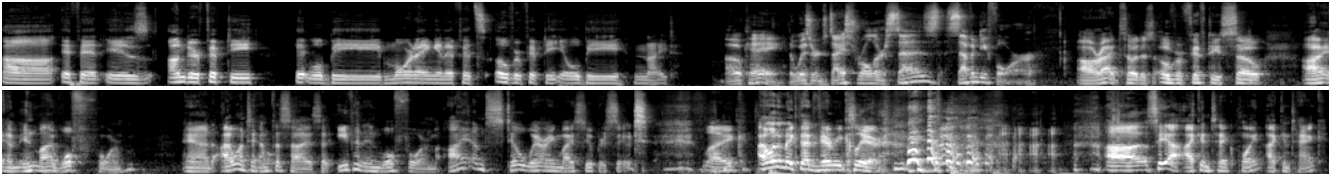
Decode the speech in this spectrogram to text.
Uh, if it is under 50, it will be morning, and if it's over 50, it will be night. Okay, the wizard's dice roller says 74. All right, so it is over 50. So I am in my wolf form. And I want to emphasize that even in wolf form, I am still wearing my super suit. Like, I want to make that very clear. uh, so, yeah, I can take point, I can tank.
